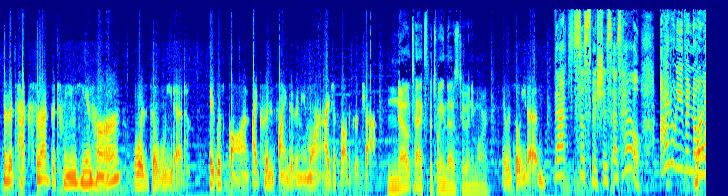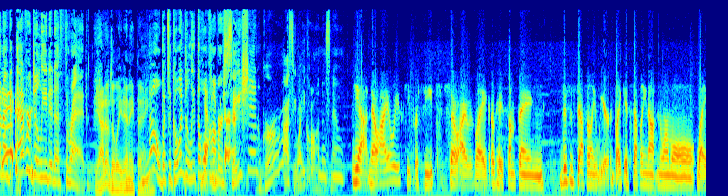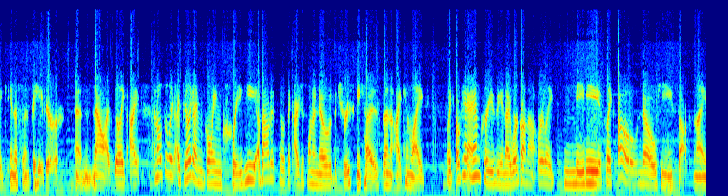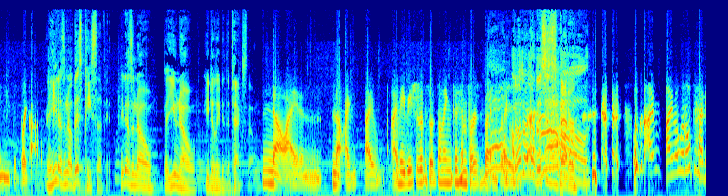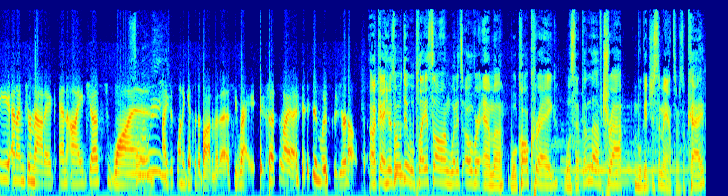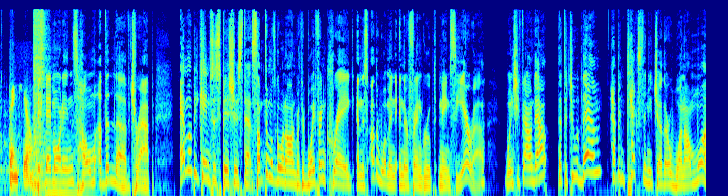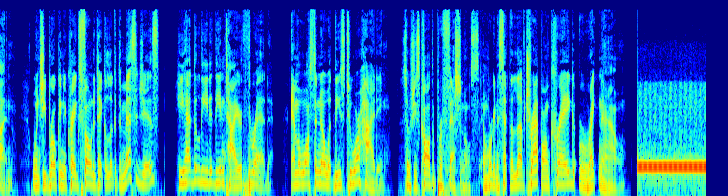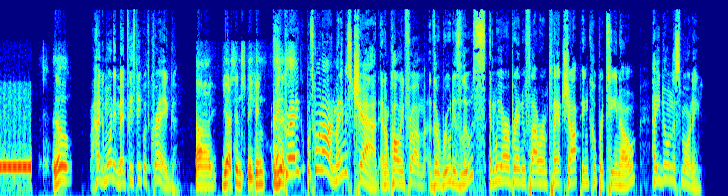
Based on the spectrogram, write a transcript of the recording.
The text thread between he and her was deleted. It was gone. I couldn't find it anymore. I just saw the group chat. No text between those two anymore. It was deleted That's suspicious as hell. I don't even know when I've ever deleted a thread. Yeah, I don't delete anything. No, but to go and delete the whole Yeah, me neither. conversation, girl, I see why you're calling us now. Yeah, no, I always keep receipts. So I was like, okay, something, this is definitely weird. Like, it's definitely not normal, like, innocent behavior. And now I feel like I, and also, like, I feel like I'm going crazy about it. So it's like, I just want to know the truth because then I can, like, like, okay, I am crazy and I work on that. Or, like, maybe it's like, oh, no, he sucks and I need to break up. And he doesn't know this piece of it. He doesn't know that you know he deleted the text, though. No, I didn't. No, I, I, I maybe should have said something to him first, but instead I No, no, no. This is better. Listen, I'm I'm a little petty and I'm dramatic and I just want so I just want to get to the bottom of this. Right. That's why I enlisted your help. Okay, here's what we'll do. We'll play a song. When it's over, Emma, we'll call Craig. We'll set the love trap. We'll get you some answers, okay? Thank you. Big Bay Mornings, home of the love trap. Emma became suspicious that something was going on with her boyfriend Craig and this other woman in their friend group named Sierra when she found out that the two of them had been texting each other one on one. When she broke into Craig's phone to take a look at the messages, he had deleted the entire thread. Emma wants to know what these two are hiding, so she's called the professionals, and we're going to set the love trap on Craig right now. Hello. Hi, good morning. May I please speak with Craig? Uh, yes, I'm speaking. Who's Hey, this? Craig, what's going on? My name is Chad, and I'm calling from The Root is Loose, and we are a brand new flower and plant shop in Cupertino. How you doing this morning?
